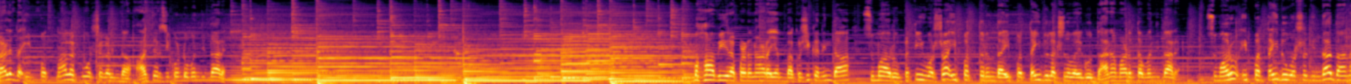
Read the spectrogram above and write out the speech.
ಕಳೆದ ಇಪ್ಪತ್ನಾಲ್ಕು ವರ್ಷಗಳಿಂದ ಆಚರಿಸಿಕೊಂಡು ಬಂದಿದ್ದಾರೆ. ಮಹಾವೀರ ಪಡನಾಡ ಎಂಬ ಕೃಷಿಕನಿಂದ ಸುಮಾರು ಪ್ರತಿ ವರ್ಷ ಇಪ್ಪತ್ತರಿಂದ ಇಪ್ಪತ್ತೈದು ಲಕ್ಷದವರೆಗೂ ದಾನ ಮಾಡುತ್ತಾ ಬಂದಿದ್ದಾರೆ. ಸುಮಾರು ಇಪ್ಪತ್ತೈದು ವರ್ಷದಿಂದ ದಾನ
